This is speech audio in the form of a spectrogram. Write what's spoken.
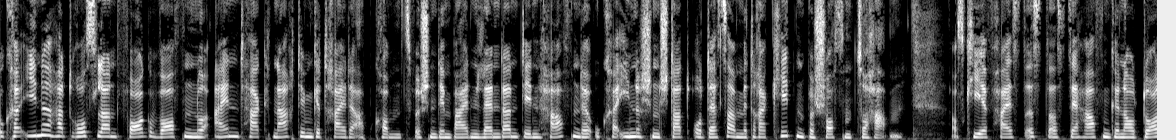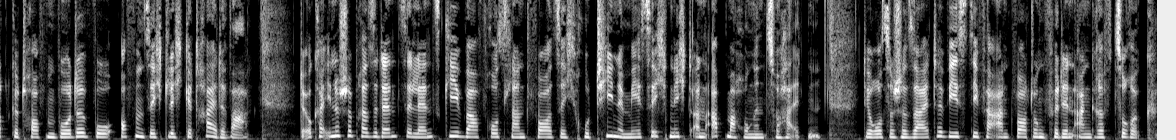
Ukraine hat Russland vorgeworfen, nur einen Tag nach dem Getreideabkommen zwischen den beiden Ländern den Hafen der ukrainischen Stadt Odessa mit Raketen beschossen zu haben. Aus Kiew heißt es, dass der Hafen genau dort getroffen wurde, wo offensichtlich Getreide war. Der ukrainische Präsident Zelensky warf Russland vor, sich routinemäßig nicht an Abmachungen zu halten. Die russische Seite wies die Verantwortung für den Angriff zurück.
